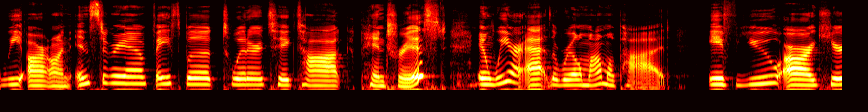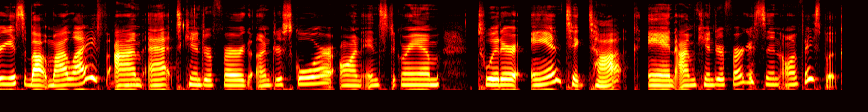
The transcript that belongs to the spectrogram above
We are on Instagram, Facebook, Twitter, TikTok, Pinterest, and we are at the Real Mama Pod. If you are curious about my life, I'm at Kendra Ferg underscore on Instagram, Twitter, and TikTok, and I'm Kendra Ferguson on Facebook.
